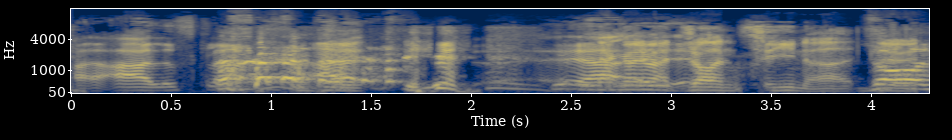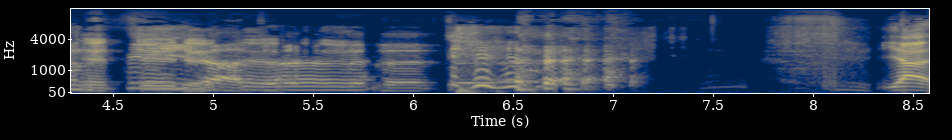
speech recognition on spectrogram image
Ah, Alles klar. äh, Ja, wir äh, John Cena. John. Cena. ja,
